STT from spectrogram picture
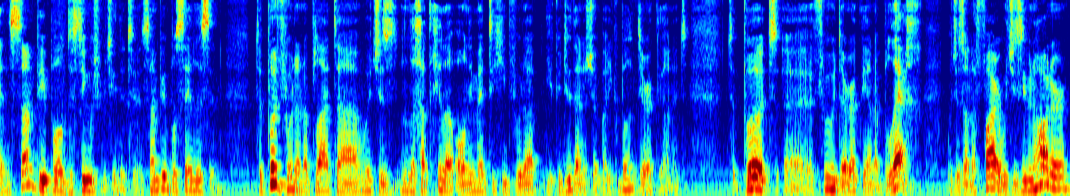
And some people distinguish between the two. Some people say, listen, to put food on a plata, which is lechatchila only meant to heat food up, you could do that on Shabbat. You could put it directly on it. To put uh, food directly on a blech, which is on a fire, which is even harder,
